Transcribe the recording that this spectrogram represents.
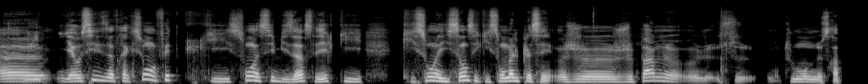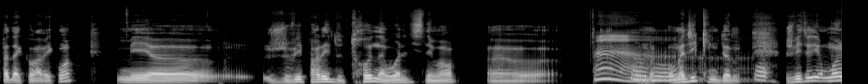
Euh, Il y a aussi des attractions en fait qui sont assez bizarres, c'est-à-dire qui qui sont à licence et qui sont mal placées. Je, je parle, euh, tout le monde ne sera pas d'accord avec moi, mais euh, je vais parler de Tron à Walt Disney World. Euh, Ah. Au Magic Kingdom. Ouais. Je vais te dire, moi,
